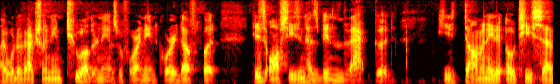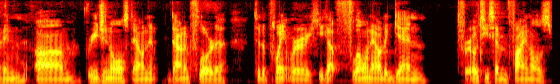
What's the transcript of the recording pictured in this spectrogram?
I would have actually named two other names before I named Korey Duff. But his offseason has been that good. He's dominated OT7 um, regionals down in down in Florida to the point where he got flown out again for OT7 finals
